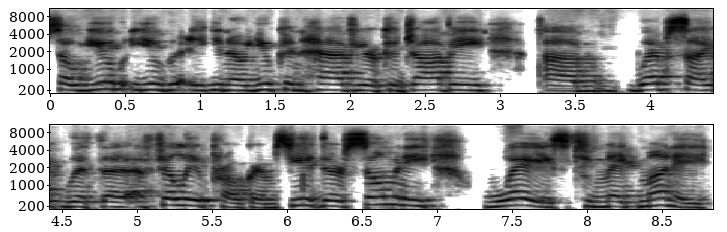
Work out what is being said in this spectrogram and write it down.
So you you you know you can have your Kajabi um, website with uh, affiliate programs. You, there's so many ways to make money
